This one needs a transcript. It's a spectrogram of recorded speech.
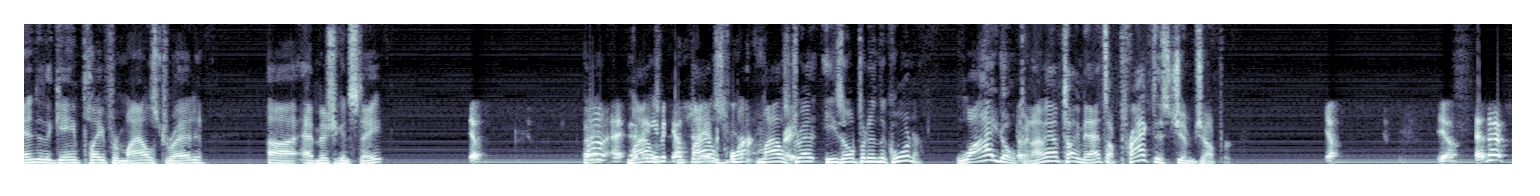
end of the game play for Myles Dread uh, at Michigan State? Yep. Well, I- I mean, Myles, Myles, corner, Myles right? Dread, he's open in the corner, wide open. I mean, I'm telling you, that's a practice gym jumper. Yep. Yep. And that's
